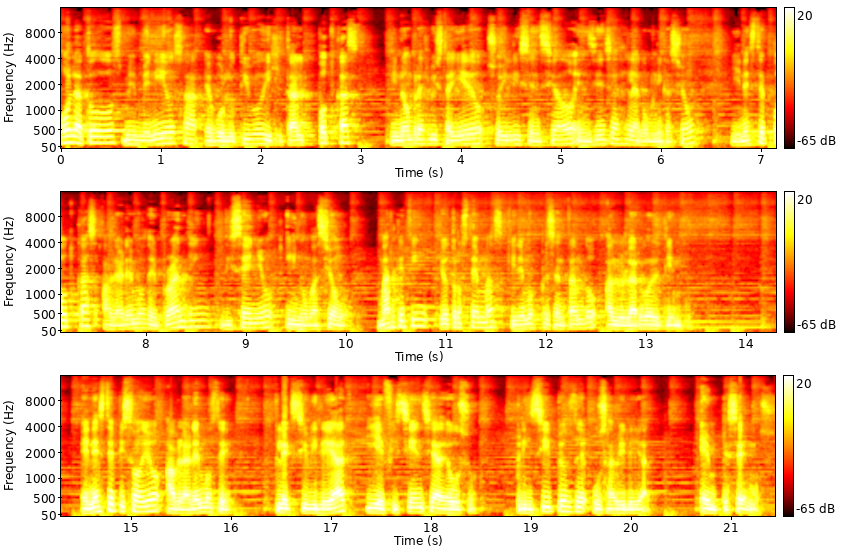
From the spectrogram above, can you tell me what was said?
Hola a todos, bienvenidos a Evolutivo Digital Podcast. Mi nombre es Luis Talledo, soy licenciado en Ciencias de la Comunicación y en este podcast hablaremos de branding, diseño, innovación, marketing y otros temas que iremos presentando a lo largo del tiempo. En este episodio hablaremos de flexibilidad y eficiencia de uso, principios de usabilidad. Empecemos.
